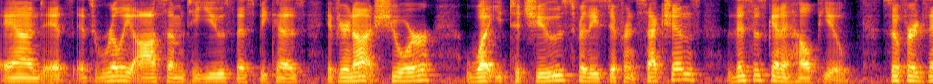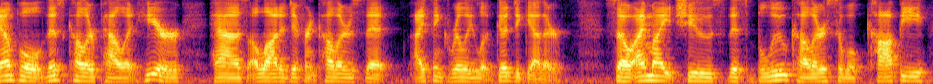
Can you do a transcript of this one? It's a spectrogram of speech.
And it's, it's really awesome to use this because if you're not sure what to choose for these different sections, this is going to help you. So for example, this color palette here has a lot of different colors that I think really look good together. So I might choose this blue color, so we'll copy,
